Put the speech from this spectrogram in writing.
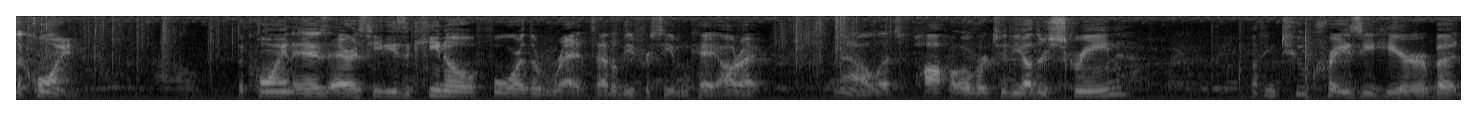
The coin. The coin is Aristides Aquino for the Reds. That'll be for Stephen K. All right. Now let's pop over to the other screen. Nothing too crazy here, but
